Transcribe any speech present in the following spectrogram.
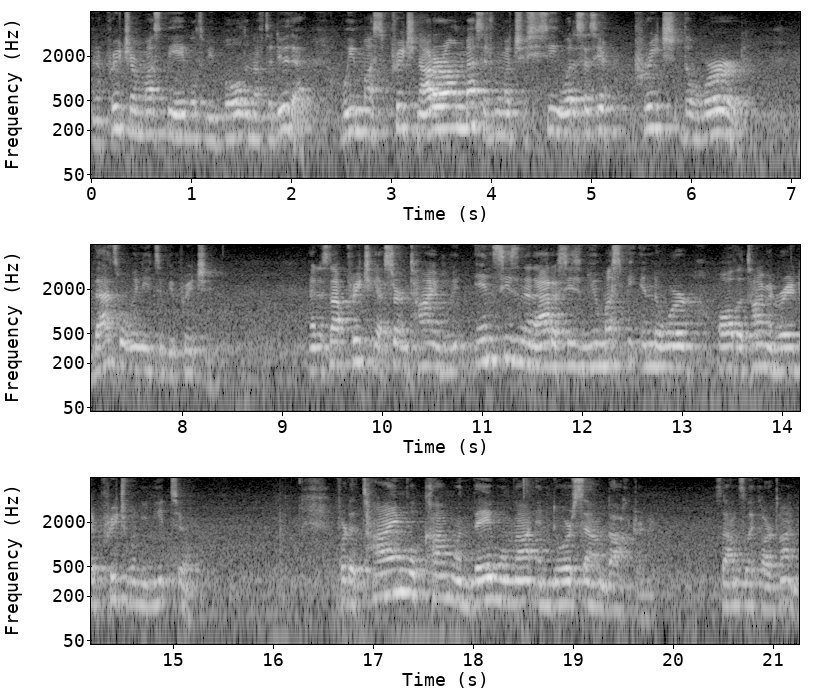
And a preacher must be able to be bold enough to do that. We must preach not our own message. We must see what it says here preach the word. That's what we need to be preaching. And it's not preaching at certain times. In season and out of season, you must be in the word all the time and ready to preach when you need to. For the time will come when they will not endure sound doctrine. Sounds like our time.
